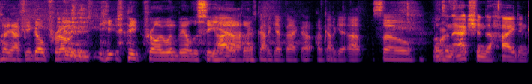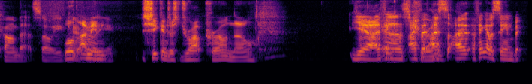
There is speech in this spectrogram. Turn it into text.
Oh, yeah, if you go prone, he, he probably wouldn't be able to see high up there. I've got to get back up. I've got to get up. So Well, it's an action to hide in combat, so you Well, can't I mean, really- She can just drop prone though. Yeah, I think Yeah, I, think true. I, s- I- I think I was saying, but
